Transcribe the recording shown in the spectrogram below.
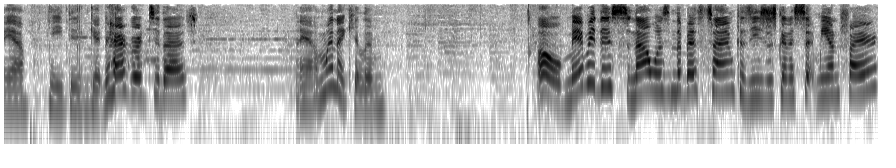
Yeah, he did get aggroed to that. Yeah, I'm gonna kill him. Oh, maybe this now wasn't the best time because he's just gonna set me on fire.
